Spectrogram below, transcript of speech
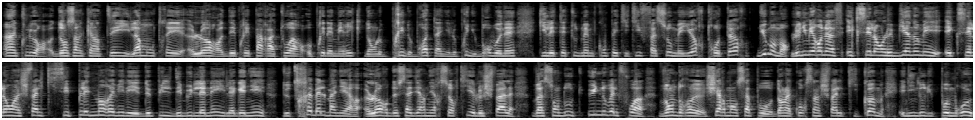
à inclure dans un quintet, il a montré lors des préparatoires au prix d'Amérique dans le prix de Bretagne et le prix du Bourbonnais qu'il était tout de même compétitif face aux meilleurs trotteurs du moment. Le numéro 9, excellent, le bien nommé, excellent, un cheval qui s'est pleinement révélé. Depuis le début de l'année, il a gagné de très belles manières. Lors de sa dernière sortie et le cheval va sans doute une nouvelle fois vendre chèrement sa peau dans la course un cheval qui, comme Enino du Pomereux,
